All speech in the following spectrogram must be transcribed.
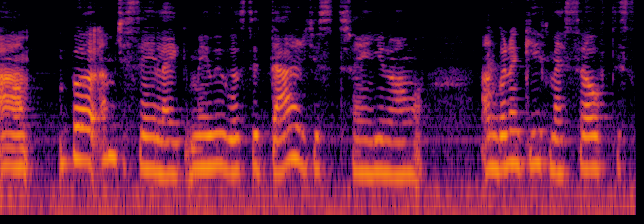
Um, but I'm just saying, like, maybe it was the dad just saying, you know, I'm going to give myself this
